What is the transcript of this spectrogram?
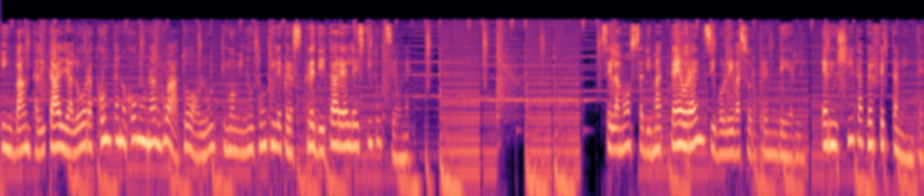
In Banca d'Italia lo raccontano come un agguato o l'ultimo minuto utile per screditare l'istituzione. Se la mossa di Matteo Renzi voleva sorprenderli, è riuscita perfettamente.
